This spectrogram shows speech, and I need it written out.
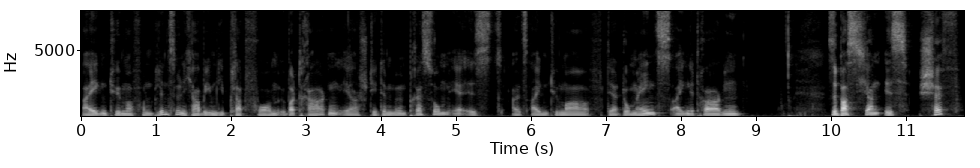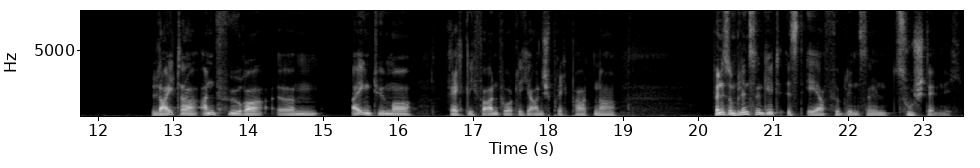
Eigentümer von Blinzeln. Ich habe ihm die Plattform übertragen. Er steht im Impressum. Er ist als Eigentümer der Domains eingetragen. Sebastian ist Chef, Leiter, Anführer, ähm, Eigentümer, rechtlich verantwortlicher Ansprechpartner. Wenn es um Blinzeln geht, ist er für Blinzeln zuständig.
